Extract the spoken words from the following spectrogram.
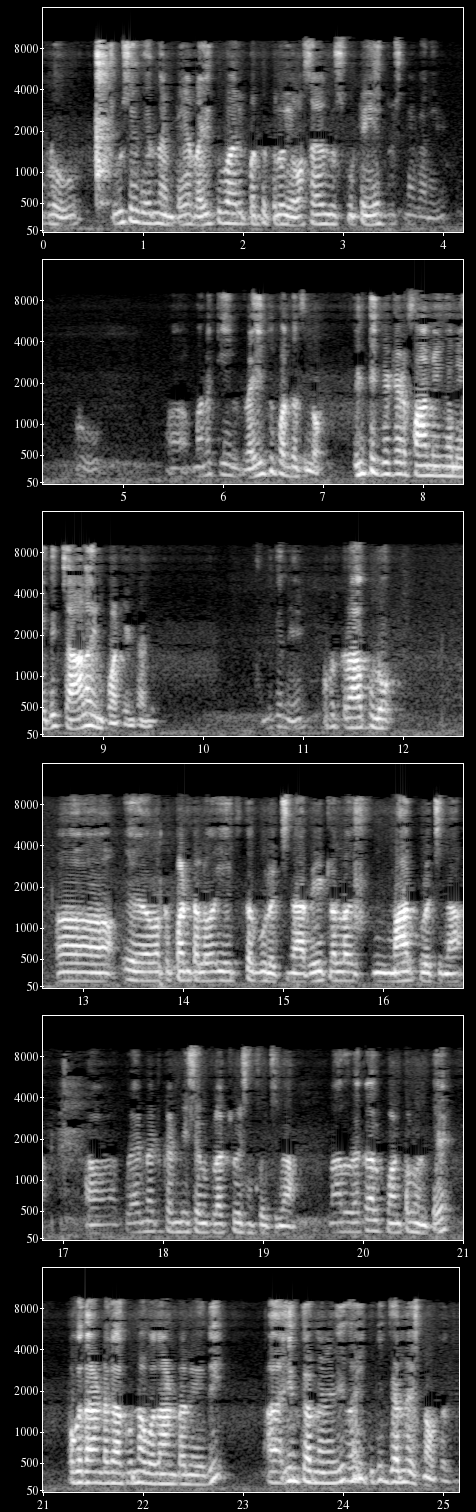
ఇప్పుడు చూసేది ఏంటంటే రైతు వారి పద్ధతిలో వ్యవసాయం చూసుకుంటే ఏది చూసినా కానీ ఇప్పుడు మనకి రైతు పద్ధతిలో ఇంటిగ్రేటెడ్ ఫార్మింగ్ అనేది చాలా ఇంపార్టెంట్ అండి. అందుకని ఒక క్రాప్లో ఒక పంటలో హెచ్చు తగ్గులు వచ్చినా రేట్లలో మార్పులు వచ్చినా క్లైమేట్ కండిషన్ ఫ్లక్చువేషన్స్ వచ్చినా నాలుగు రకాల పంటలు ఉంటే ఒక దాంట్లో కాకుండా ఒక దాంట్లో అనేది ఇన్కమ్ అనేది రైతుకి జనరేషన్ అవుతుంది.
